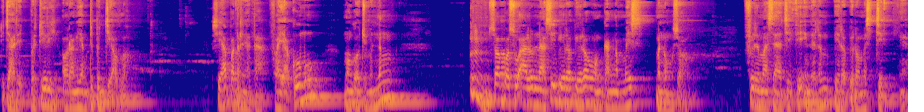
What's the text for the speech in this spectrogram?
Dicari berdiri orang yang dibenci Allah. Siapa ternyata? Fayakumu Monggo jumeneng. Sopo su'alun nasi Biro-biro wong kang ngemis Menungso. Fil masajidi in dalam biro-biro masjid ya.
